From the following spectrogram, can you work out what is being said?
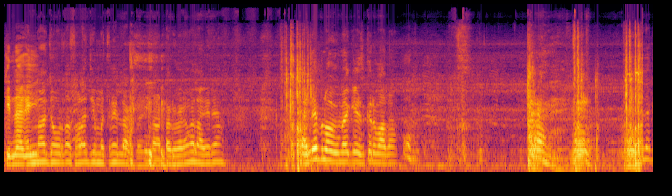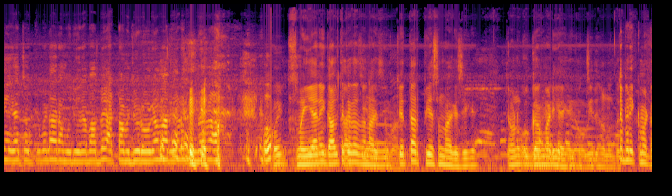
ਕਿੰਨਾ ਗਈ? ਇੰਨਾ ਜ਼ੋਰ ਦਾ ਸਾਲਾ ਜਿੰਮ ਚ ਨਹੀਂ ਲੱਗਦਾ ਜੀ ਨਾਟਕ ਨੂੰ ਮੈਂ ਲੱਗ ਰਿਹਾ। ਪਹਿਲੇ ਬਲੌਗ ਮੈਂ ਕੇਸ ਕਰਵਾਦਾ ਇਹ ਕਹੇਗਾ ਚੌਕੀ ਭੰਡਾਰਾ ਮਜੂਰ ਹੈ ਬਾਬੇ ਆਟਾ ਮਜੂਰ ਹੋ ਗਿਆ ਮਾਰ ਜਿਹੜਾ ਦਾ। ਕੋਈ ਸਮਈਆ ਨੇ ਗਲਤ ਕਦਾ ਸੁਣਾ ਸੀ ਕਿ ਧਰਤੀ ਸਮਾ ਗਏ ਸੀਗੇ ਤੇ ਹੁਣ ਗੁੱਗਾ ਮਾੜੀ ਆਈ ਉਹ ਵੀ ਤੁਹਾਨੂੰ ਫਿਰ ਇੱਕ ਮਿੰਟ।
